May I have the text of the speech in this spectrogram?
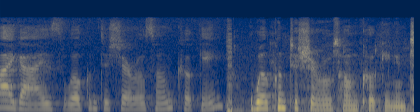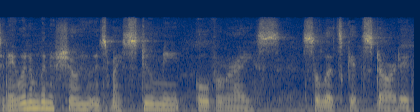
Hi guys, welcome to Cheryl's Home Cooking. Welcome to Cheryl's Home Cooking and today what I'm going to show you is my stew meat over ice. So let's get started.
